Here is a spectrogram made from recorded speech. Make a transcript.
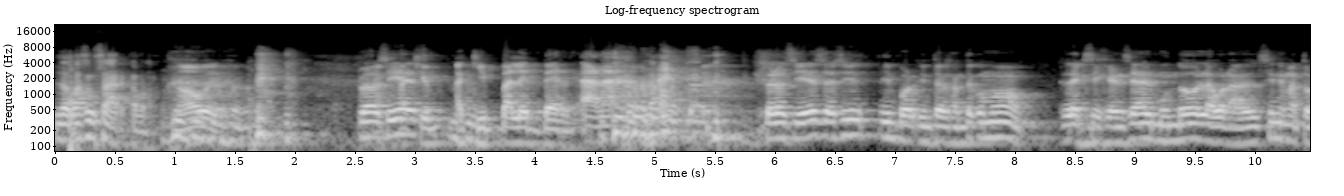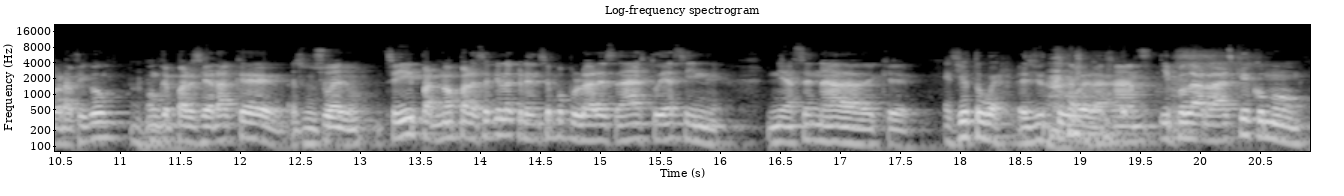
lo vas a usar, cabrón. No, güey. Pero sí es. aquí, aquí vale ver. Ah, no. Pero sí es, es interesante como la exigencia del mundo laboral cinematográfico, aunque pareciera que... Es un sueño. Sí, no, parece que la creencia popular es, ah, estudia cine, ni hace nada de que Es youtuber. es youtuber, ajá. Y pues la verdad es que como,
